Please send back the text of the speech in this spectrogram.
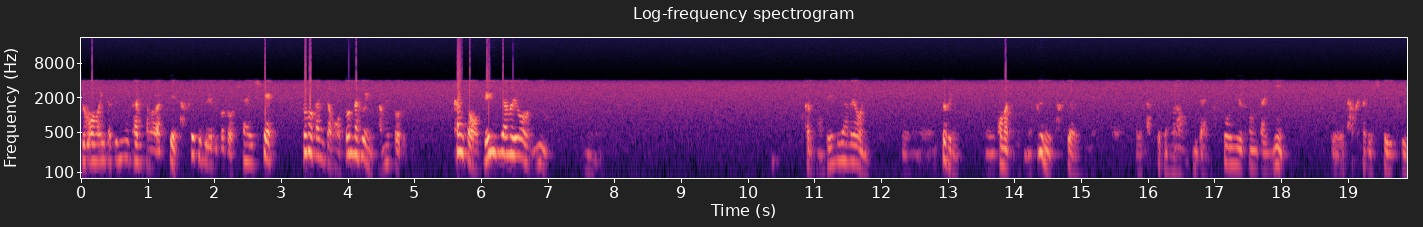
都合のいい時に神様が来て助けてくれることを期待して、その神様をどんな風に試そうとする。神様を便利屋のように、うん、神様を便利屋のように、えー、すぐに困った時にすぐに助けをね、助けてもらおうみたいな、そういう存在に、えー、格下げしていく、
